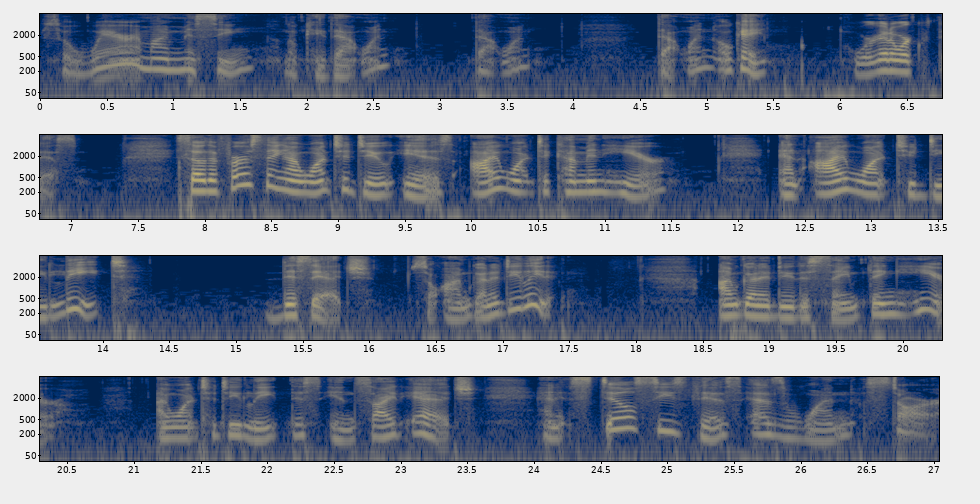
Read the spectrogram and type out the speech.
So where am I missing? Okay, that one, that one, that one. Okay, we're going to work with this. So the first thing I want to do is I want to come in here and I want to delete this edge. So I'm going to delete it. I'm going to do the same thing here. I want to delete this inside edge and it still sees this as one star.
